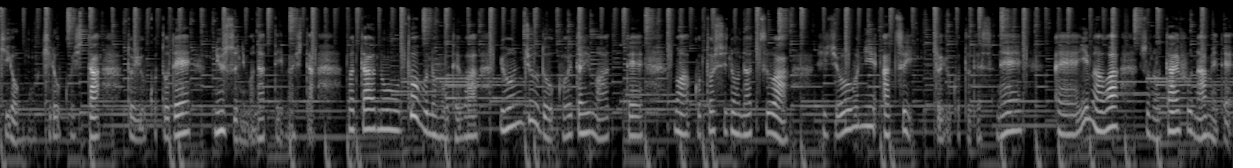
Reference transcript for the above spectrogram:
気温を記録したということでニュースにもなっていました。またあの東部の方では40度を超えた日もあって、まあ、今年の夏は非常に暑いということですね。えー、今はその台風の雨で、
